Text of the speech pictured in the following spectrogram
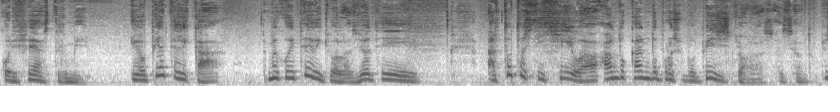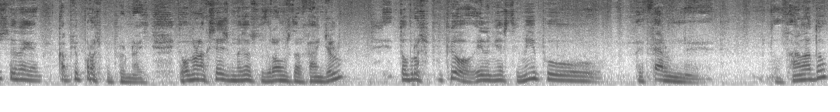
κορυφαία στιγμή. Η οποία τελικά με γοητεύει κιόλας, διότι αυτό το στοιχείο, αν το κάνει, το προσωποποιήσεις κιόλας. Να το πεις, είναι κάποιο πρόσωπο πρέπει να έχει. Εγώ πρέπει να ξέρεις μέσα στους δρόμους του Αρχάγγελου, το προσωποποιώ. Είναι μια στιγμή που με φέρνουν τον θάνατο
